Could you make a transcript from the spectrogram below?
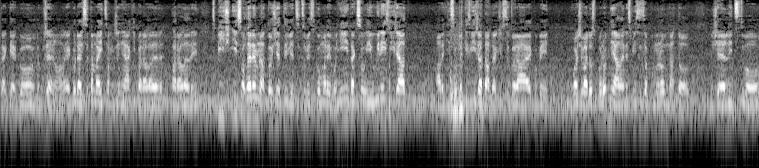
tak jako dobře, no, jako dají se tam najít samozřejmě nějaký paralely, paralely, spíš i s ohledem na to, že ty věci, co vyzkoumali oni, tak jsou i u jiných zvířat a lidi jsou taky zvířata, takže se to dá jakoby uvažovat dost podobně, ale nesmí se zapomenout na to, že lidstvo uh,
